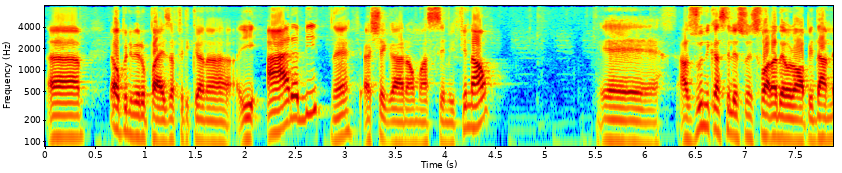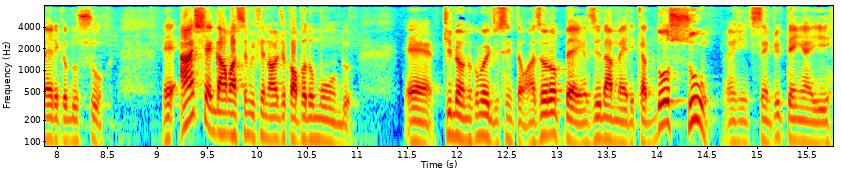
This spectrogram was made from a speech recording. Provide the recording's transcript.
uh, é o primeiro país africano e árabe, né, a chegar a uma semifinal é, as únicas seleções fora da Europa e da América do Sul é, a chegar a uma semifinal de Copa do Mundo, é, tirando, como eu disse, então, as europeias e da América do Sul, a gente sempre tem aí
